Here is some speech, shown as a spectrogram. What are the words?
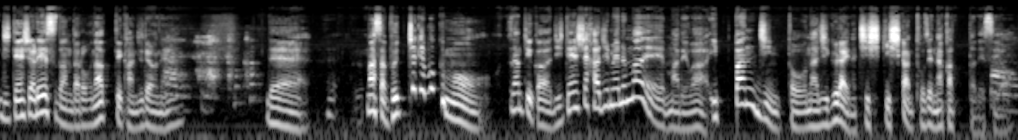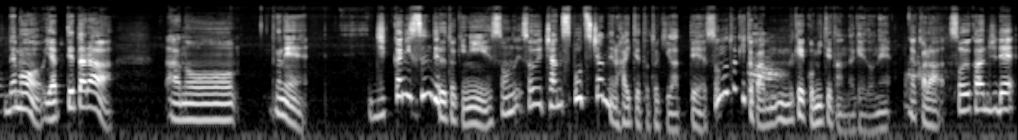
自転車レースなんだろうなって感じだよね。で、まあさ、ぶっちゃけ僕も、なんていうか、自転車始める前までは、一般人と同じぐらいな知識しか当然なかったですよ。でも、やってたら、あのー、ね、実家に住んでる時に、その、そういうチャン、スポーツチャンネル入ってた時があって、その時とか結構見てたんだけどね。だから、そういう感じで、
